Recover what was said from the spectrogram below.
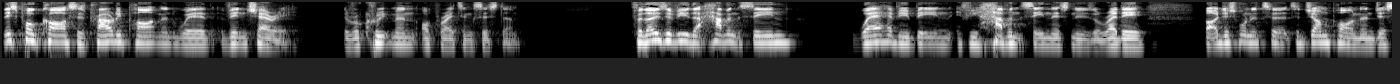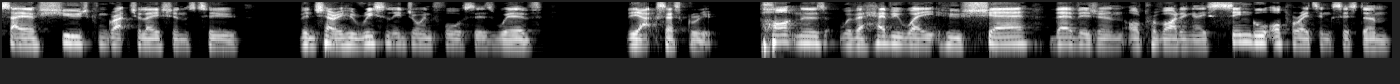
this podcast is proudly partnered with Vincere the recruitment operating system. For those of you that haven't seen, where have you been if you haven't seen this news already? But I just wanted to, to jump on and just say a huge congratulations to Vincere, who recently joined forces with the Access Group. Partners with a heavyweight who share their vision of providing a single operating system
